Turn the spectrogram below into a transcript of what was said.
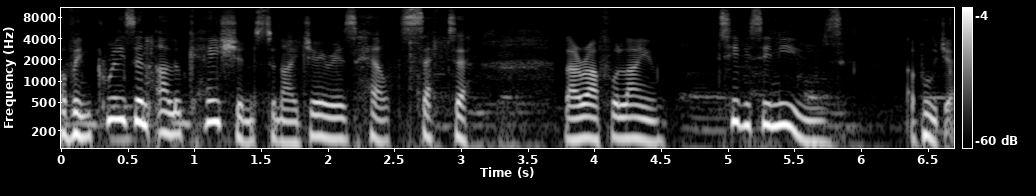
of increasing allocations to Nigeria's health sector. Lara Folayo, TVC News, Abuja.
